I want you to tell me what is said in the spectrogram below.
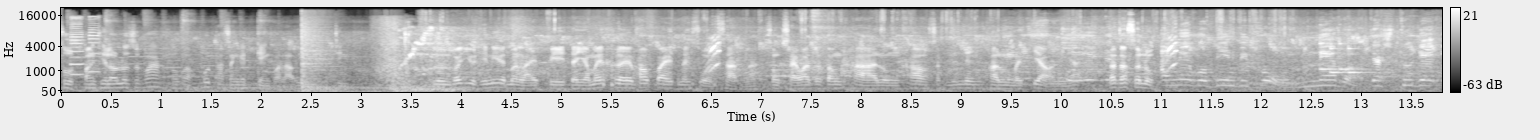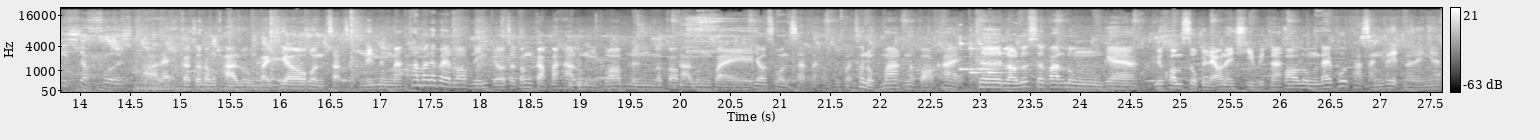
สุดๆบางทีเรารู้สึกว่าเขาแบบพูดภาษาอังกฤษเก่งกว่าเราอีกจริง ลุงก็อยู่ที่นี่มาหลายปี แต่ยังไม่เคยเข้าไปในสวนสัตว์นะ สงสัยว่าจะต้องพาลุงเข้าสักนิดนึง พาลุงไปเที่ยวอะไรเงี้ยก็จะสนุก I never been before. Never. Just today is the first. เอาละก็จะต้องพาลุงไปเที่ยวสวนสัตว์สักนิดนึงนะ ถ้าไม่ได้ไปรอบนี้ เดี๋ยวจะต้องกลับมาหาลุงอีกรอบนึง แล้วก็พาลุงไปเที่ยวสวนสัตว์นะครับทุกคน สนุกมากนะบอกให้คือเรารู้สึกว่าลุงแกมีความสุขอยู่แล้วในชีวิตนะ พอลุงได้พูดภาษาอังกฤษอะไรเงี้ย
